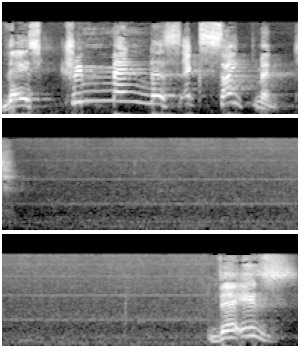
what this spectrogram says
There is tremendous excitement there is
